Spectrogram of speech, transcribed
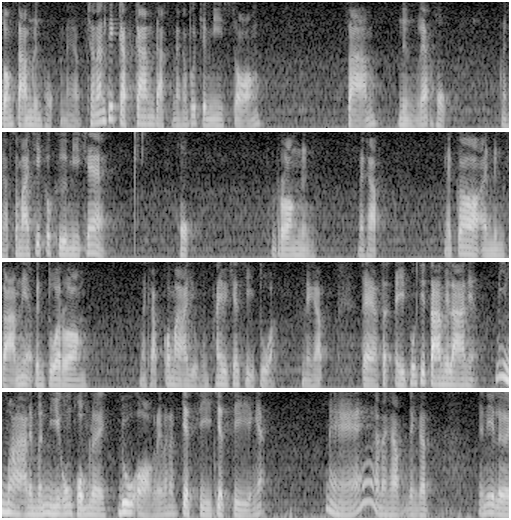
2 3 1 6นะครับ ฉะนั้นพิกัดการดักนะครับก็จะมี 2 3 1 และ6นะครับ สมาชิกก็คือมีแค่ 6 รอง 1 นะครับ แล้วก็อันหนึ่งสามเนี่ยเป็นตัวรองนะครับ ก็มาอยู่ผมให้ไปแค่ 4 ตัวนะครับ แต่ไอ้พวกที่ตามเวลาเนี่ยไม่มาเลยเหมือนหนีของผมเลย ดูออกเลยว่าเจ็ดสี่เจ็ดสี่อย่างเงี้ย แหมนะครับ อย่างกับนี่เลย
